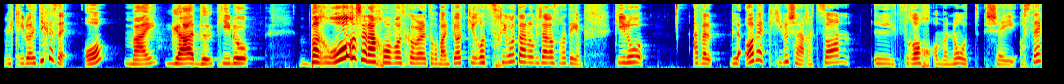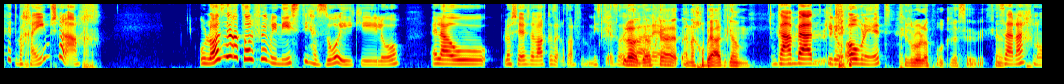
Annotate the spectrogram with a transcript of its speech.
וכאילו הייתי כזה, או מיי גאד, כאילו, ברור שאנחנו אוהבות קומדיות רומנטיות, כי רוצחים אותנו בשאר הסרטים. כאילו, אבל לעומק, כאילו שהרצון לצרוך אומנות שהיא עוסקת בחיים שלך, הוא לא איזה רצון פמיניסטי הזוי, כאילו, אלא הוא, לא שיש דבר כזה רצון פמיניסטי הזוי, לא, אבל, אה, דווקא אנחנו בעד גם גם בעד, כאילו, own it, טרלול הפרוגרסיבי. כן. זה אנחנו.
